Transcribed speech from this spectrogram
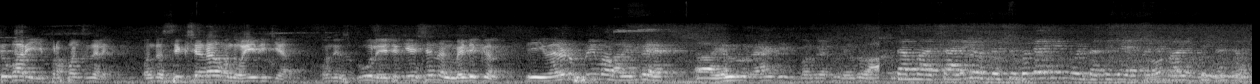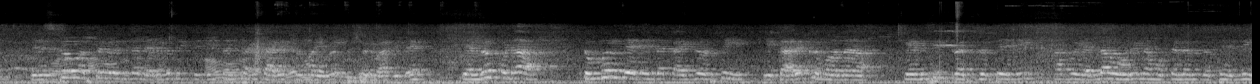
ದುಬಾರಿ ಈ ಪ್ರಪಂಚದಲ್ಲಿ. ಒಂದು ಶಿಕ್ಷಣ, ಒಂದು ವೈದ್ಯಕೀಯ. ಒಂದು ಸ್ಕೂಲ್ ಎಜುಕೇಶನ್ ಅಂಡ್ ಮೆಡಿಕಲ್ ಈ ಎರಡು ಫ್ರೀ ಮಾಡಿದ್ರೆ ಎಲ್ಲರೂ ರ್ಯಾಂಕಿಂಗ್ ಬರಬೇಕು, ಎಲ್ಲರೂ ನಮ್ಮ ಶಾಲೆಗೆ ಒಂದು ಶುಭಗಳಿಗೆ ಕೂಡ ಬಂದಿದೆ ಅಂತ ಭಾವಿಸ್ತೀನಿ ನಾನು ಎಷ್ಟೋ ವರ್ಷಗಳಿಂದ ನೆರವೇರಿಸಿದ್ದಂತಹ ಕಾರ್ಯಕ್ರಮ ಇವತ್ತು ಶುರುವಾಗಿದೆ. ಎಲ್ಲರೂ ಕೂಡ ತುಂಬ ಹೃದಯದಿಂದ ಕೈ ಜೋಡಿಸಿ ಈ ಕಾರ್ಯಕ್ರಮವನ್ನ ಕೆ ಬಿ ಜೊತೆಯಲ್ಲಿ ಹಾಗೂ ಎಲ್ಲ ಊರಿನ ಮುಖಂಡರ ಜೊತೆಯಲ್ಲಿ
